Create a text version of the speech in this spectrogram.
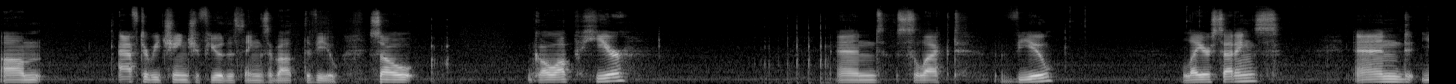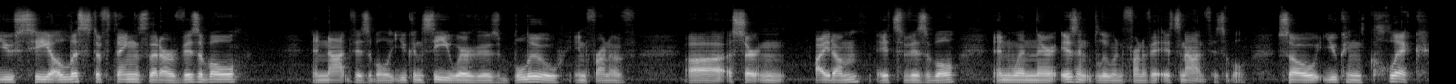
um, after we change a few of the things about the view. So go up here and select view, layer settings, and you see a list of things that are visible and not visible. You can see where there's blue in front of uh, a certain item, it's visible, and when there isn't blue in front of it, it's not visible. So you can click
